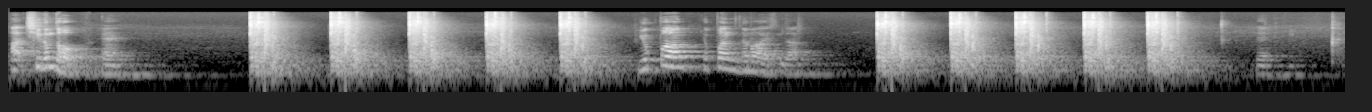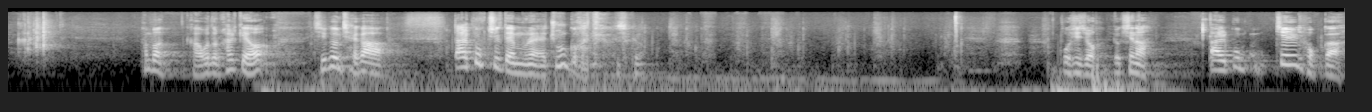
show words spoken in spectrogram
아 지금도. 예. 육번육 번 넘어가겠습니다. 네. 한번 가보도록 할게요. 지금 제가 딸꾹질 때문에 죽을 것 같아요, 지금. 보시죠. 역시나 딸꾹질 효과.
